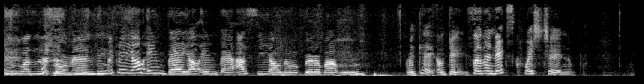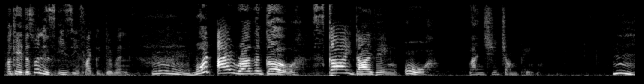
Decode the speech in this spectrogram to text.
really wasn't sure, man. Okay, y'all ain't bad. Y'all ain't bad. I see y'all know a bit about me. Okay, okay. So the next question. Okay, this one is easy. It's like a given. Mm. Would I rather go skydiving or bungee jumping? Hmm.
